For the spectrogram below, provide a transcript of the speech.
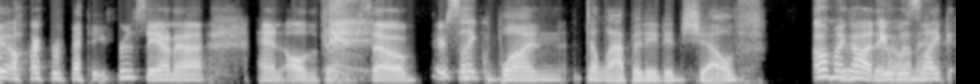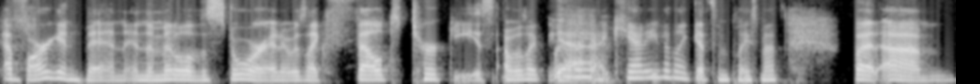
are ready for Santa and all the things. So, There's like one dilapidated shelf. oh my God, it was it. like a bargain bin in the middle of the store and it was like felt turkeys. I was like, really? Yeah. I can't even like get some placemats. But um,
